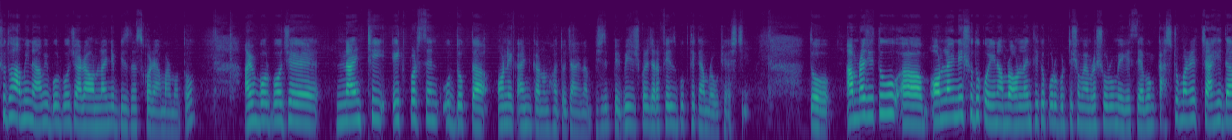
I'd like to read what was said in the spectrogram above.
শুধু আমি না, আমি বলব যারা অনলাইনে বিজনেস করে আমার মতো, আমি বলব যে নাইনটি এইট পার্সেন্ট উদ্যোক্তা অনেক আইন কানুন হয়তো জানে না, বিশেষ করে যারা ফেসবুক থেকে আমরা উঠে আসছি। তো আমরা যেহেতু অনলাইনে শুধু করি না, আমরা অনলাইন থেকে পরবর্তী সময় আমরা শোরুমে গেছি এবং কাস্টমারের চাহিদা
